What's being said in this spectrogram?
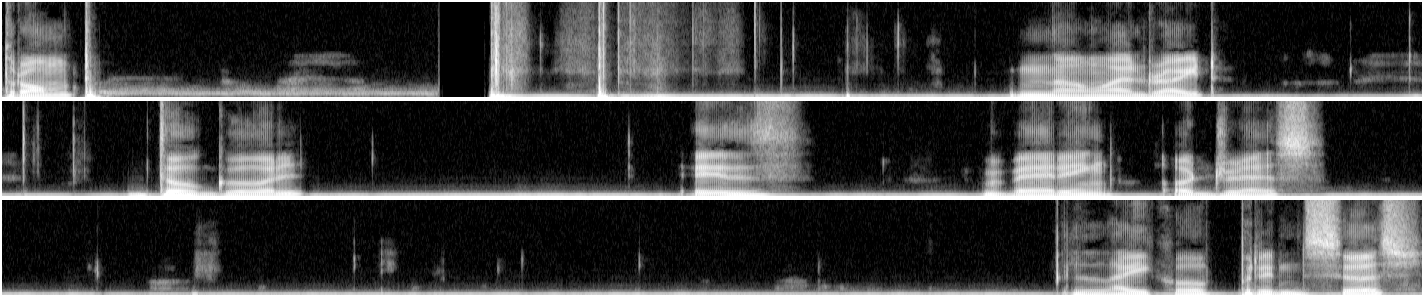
prompt. Now I'll write the girl is wearing a dress like a princess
